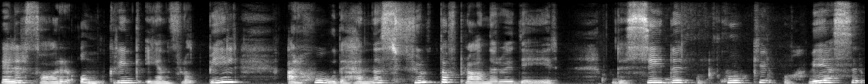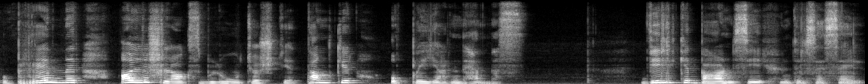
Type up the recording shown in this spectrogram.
eller farer omkring i en flott bil, er hodet hennes fullt av planer og ideer. Det syder og koker og hveser og brenner alle slags blodtørstige tanker oppe i hjernen hennes. Hvilket barn, sier hun til seg selv,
